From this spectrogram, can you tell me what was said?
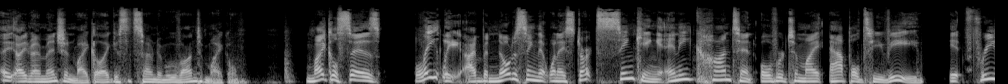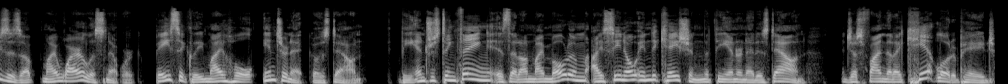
I, I mentioned Michael. I guess it's time to move on to Michael. Michael says, lately I've been noticing that when I start syncing any content over to my Apple TV, it freezes up my wireless network. Basically, my whole internet goes down. The interesting thing is that on my modem, I see no indication that the internet is down. I just find that I can't load a page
